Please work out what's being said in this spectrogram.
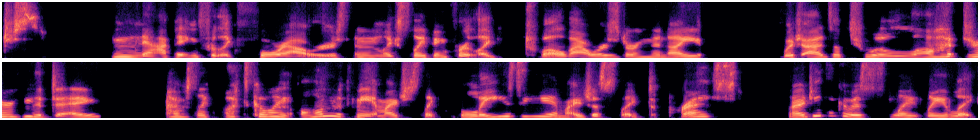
just napping for like four hours and like sleeping for like 12 hours during the night, which adds up to a lot during the day. I was like, what's going on with me? Am I just like lazy? Am I just like depressed? And I do think it was slightly like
